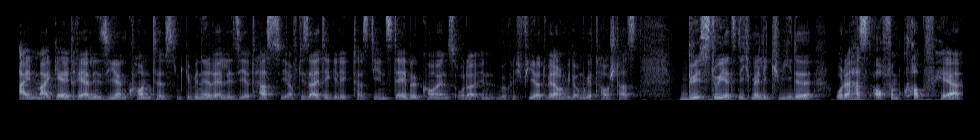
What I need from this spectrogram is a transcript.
einmal Geld realisieren konntest und Gewinne realisiert hast, die auf die Seite gelegt hast, die in Stablecoins oder in wirklich Fiat-Währung wieder umgetauscht hast, bist du jetzt nicht mehr liquide oder hast auch vom Kopf her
